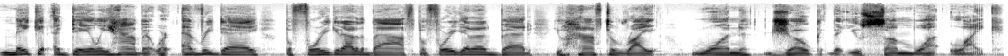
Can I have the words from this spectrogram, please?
make it a daily habit where every day before you get out of the bath, before you get out of bed, you have to write one joke that you somewhat like.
